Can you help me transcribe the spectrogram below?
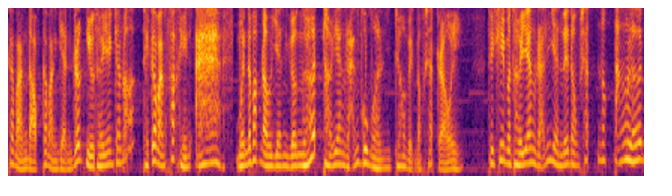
các bạn đọc, các bạn dành rất nhiều thời gian cho nó thì các bạn phát hiện à, mình đã bắt đầu dành gần hết thời gian rảnh của mình cho việc đọc sách rồi. Thì khi mà thời gian rảnh dành để đọc sách nó tăng lên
